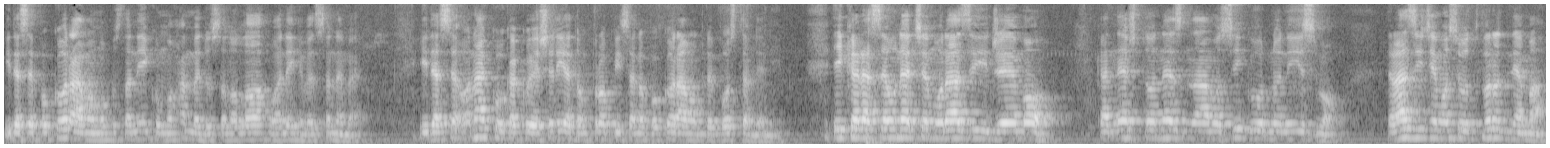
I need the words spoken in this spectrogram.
i da se pokoravamo poslaniku Muhammedu sallallahu alaihi ve sallame i da se onako kako je šerijatom propisano pokoravamo prepostavljenim. I kada se u nečemu raziđemo, kad nešto ne znamo, sigurno nismo, raziđemo se u tvrdnjama,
